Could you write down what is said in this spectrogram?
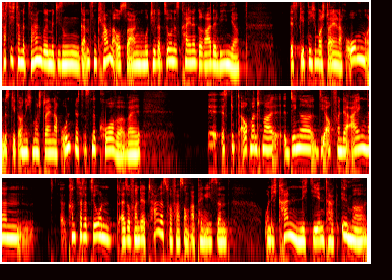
was ich damit sagen will, mit diesen ganzen Kernaussagen, Motivation ist keine gerade Linie. Es geht nicht immer steil nach oben und es geht auch nicht immer steil nach unten. Es ist eine Kurve, weil äh, es gibt auch manchmal Dinge, die auch von der eigenen Konstellation, also von der Tagesverfassung abhängig sind. Und ich kann nicht jeden Tag immer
